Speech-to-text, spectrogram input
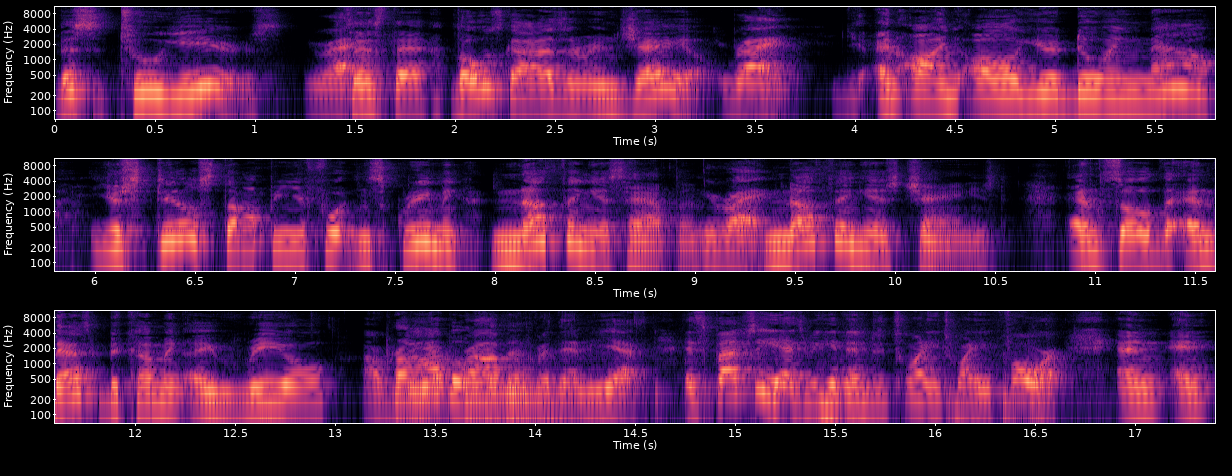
this is two years right. since that. Those guys are in jail. Right. And all, all, you're doing now, you're still stomping your foot and screaming. Nothing has happened. Right. Nothing has changed. And so, the, and that's becoming a real a problem, real problem for, them. for them. Yes. Especially as we get into 2024 and, and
